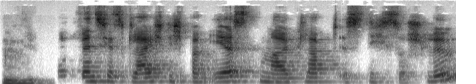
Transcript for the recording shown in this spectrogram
Mhm. Und wenn es jetzt gleich nicht beim ersten Mal klappt, ist nicht so schlimm.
